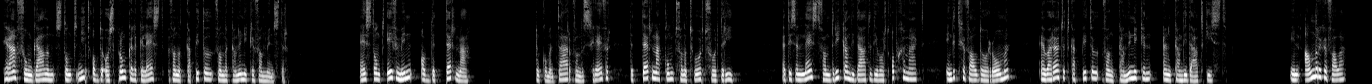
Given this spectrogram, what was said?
Graaf von Galen stond niet op de oorspronkelijke lijst van het kapitel van de kanunike van Münster. Hij stond evenmin op de terna. Een commentaar van de schrijver: de terna komt van het woord voor drie. Het is een lijst van drie kandidaten die wordt opgemaakt in dit geval door Rome, en waaruit het kapitel van kanuniken een kandidaat kiest. In andere gevallen,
